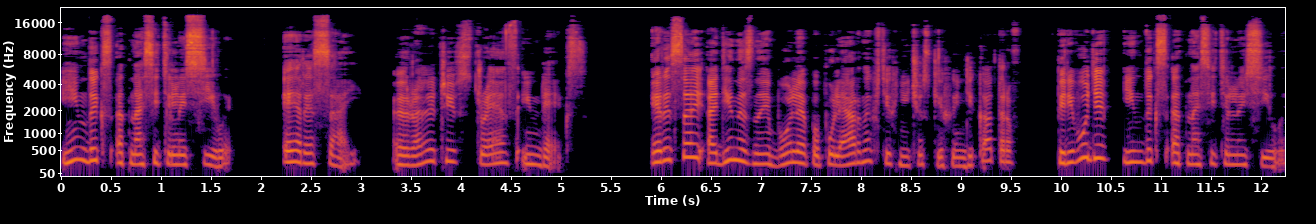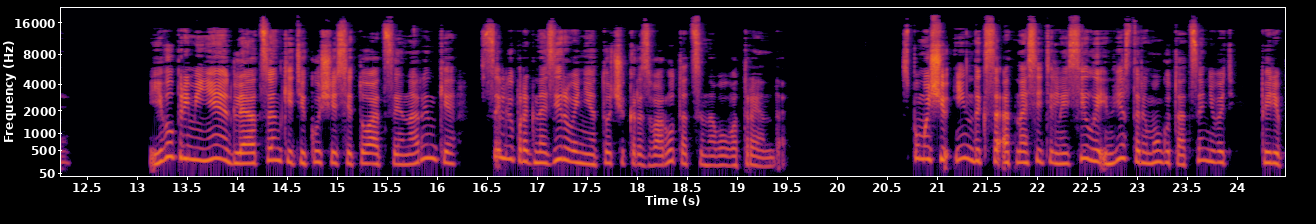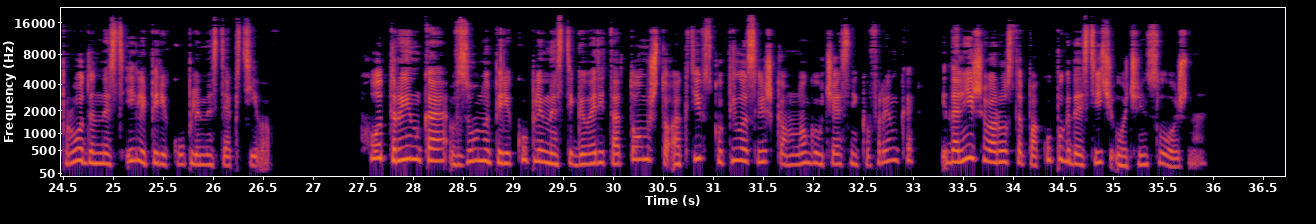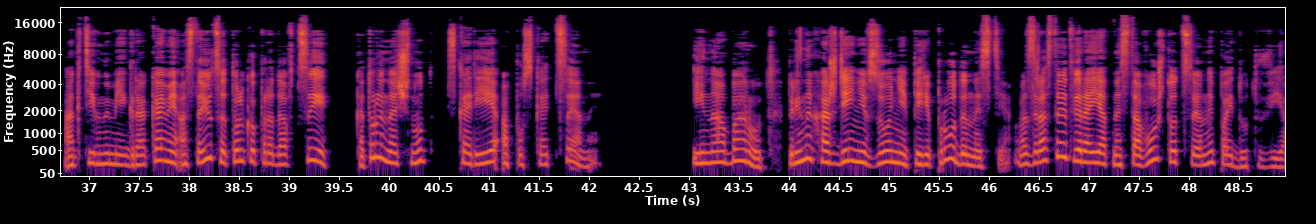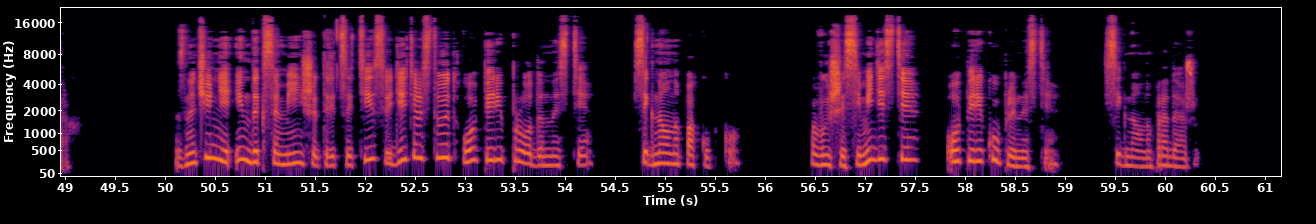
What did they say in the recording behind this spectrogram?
индекс относительной силы, RSI, Relative Strength Index. RSI – один из наиболее популярных технических индикаторов, в переводе «индекс относительной силы». Его применяют для оценки текущей ситуации на рынке с целью прогнозирования точек разворота ценового тренда. С помощью индекса относительной силы инвесторы могут оценивать перепроданность или перекупленность активов. Ход рынка в зону перекупленности говорит о том, что актив скупило слишком много участников рынка и дальнейшего роста покупок достичь очень сложно. Активными игроками остаются только продавцы, которые начнут скорее опускать цены. И наоборот, при нахождении в зоне перепроданности возрастает вероятность того, что цены пойдут вверх. Значение индекса меньше 30 свидетельствует о перепроданности, сигнал на покупку. Выше 70 – о перекупленности, сигнал на продажу.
